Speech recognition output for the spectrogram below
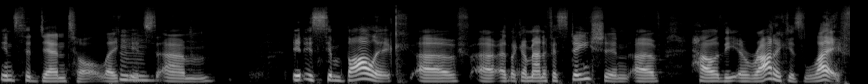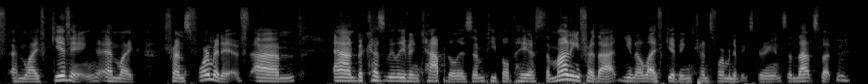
incidental. Like Mhm. it's um it is symbolic of uh, and like a manifestation of how the erotic is life and life giving and like transformative. Um, and because we live in capitalism, people pay us the money for that, you know, life giving, transformative experience. And that's what Mm.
